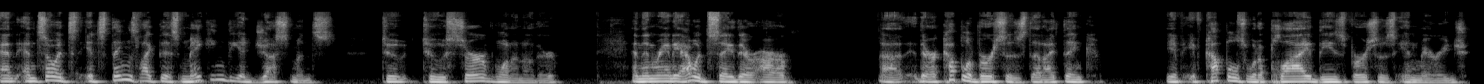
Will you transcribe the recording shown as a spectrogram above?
And and so it's it's things like this, making the adjustments to to serve one another. And then Randy, I would say there are uh, there are a couple of verses that I think if, if couples would apply these verses in marriage,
